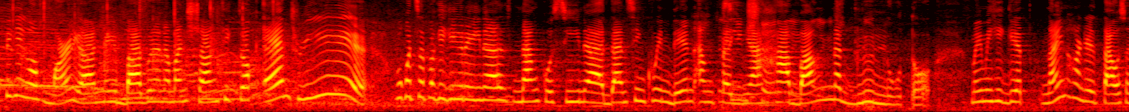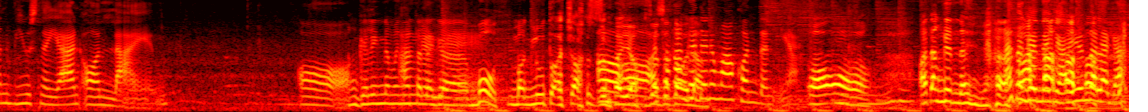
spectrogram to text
Speaking of Marian, may bago na naman siyang TikTok entry. Bukod sa pagiging reyna ng kusina, dancing queen din ang peg niya habang nagluluto. May mahigit 900,000 views na yan online. Oh. Ang galing naman niya talaga. galing. Both, magluto at saka sumayaw. Oo, sa at saka ang ganda lang. ng mga content niya. Oo. At ang ganda niya. At ang ganda niya, yun talaga.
